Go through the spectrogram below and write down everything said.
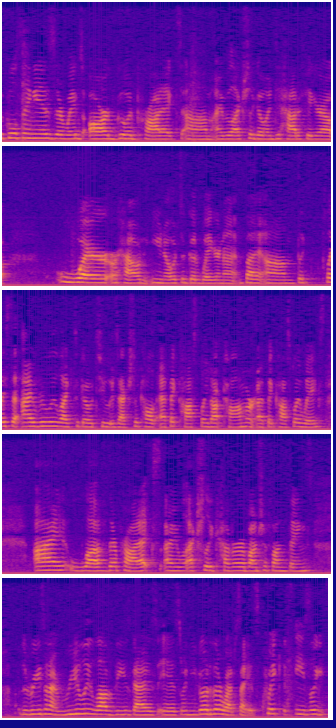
The cool thing is their wigs are good product. Um, I will actually go into how to figure out where or how you know it's a good wig or not. But um, the place that I really like to go to is actually called epiccosplay.com or Epic Cosplay Wigs. I love their products. I will actually cover a bunch of fun things the reason I really love these guys is when you go to their website, it's quick, it's easily,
